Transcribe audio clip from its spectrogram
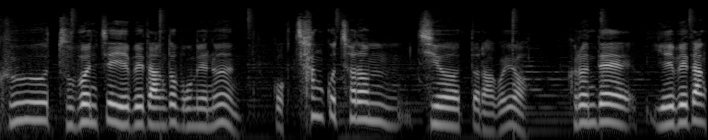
그 두 번째 예배당도 보면은 꼭 창고처럼 지었더라고요. 그런데 예배당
